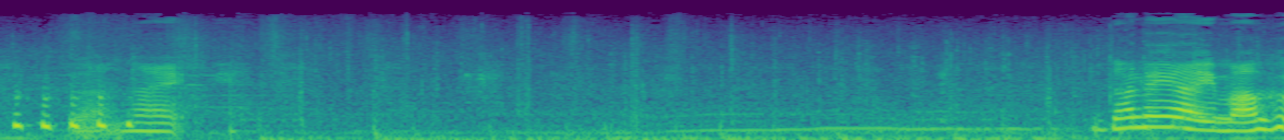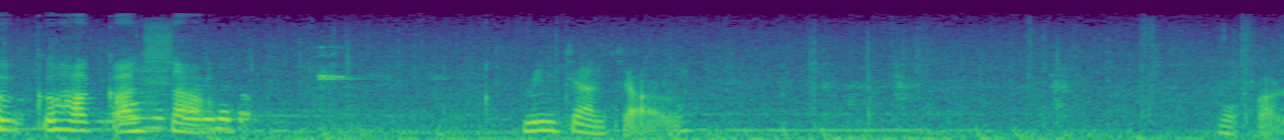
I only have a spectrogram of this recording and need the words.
ない誰や今フックハッカーしたん？みんちゃんちゃう？わからん。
